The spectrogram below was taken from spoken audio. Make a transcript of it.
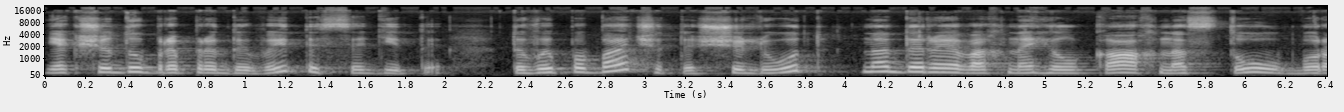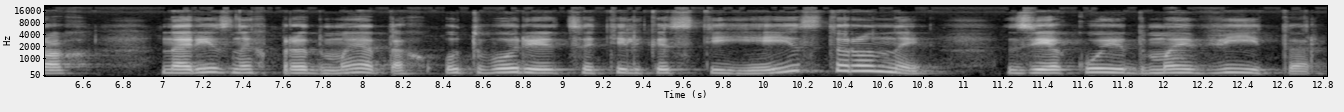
Якщо добре придивитися, діти, то ви побачите, що льод на деревах, на гілках, на стовбурах, на різних предметах утворюється тільки з тієї сторони, з якої дме вітер,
